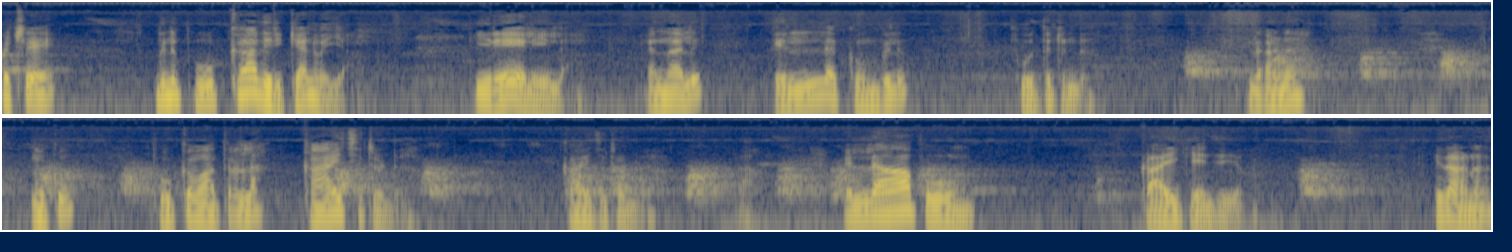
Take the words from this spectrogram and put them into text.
പക്ഷേ ഇതിന് പൂക്കാതിരിക്കാൻ വയ്യ. ഇരേ ഇലയില്ല. എന്നാൽ എല്ലാ കൊമ്പിലും പൂത്തിട്ടുണ്ട്. ഇതാണ് നോക്കൂ പൂക്ക മാത്രമല്ല കായ്ച്ചിട്ടുണ്ട്. കായ്ച്ചിട്ടുണ്ട്. എല്ലാ പൂവും കായ്ക്കുകയും ചെയ്യും. ഇതാണ്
